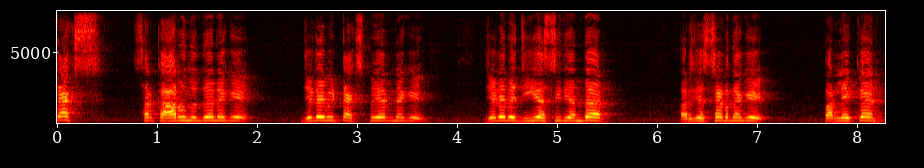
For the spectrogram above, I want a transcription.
ਟੈਕਸ ਸਰਕਾਰ ਨੂੰ ਦਿੰਦੇ ਨੇਗੇ, ਜਿਹੜੇ ਵੀ ਟੈਕਸ ਪੇਅਰ ਨੇਗੇ, ਜਿਹੜੇ ਵੀ ਜੀਐਸਟੀ ਦੇ ਅੰਦਰ ਰਜਿਸਟਰਡ ਨੇਗੇ। ਪਰ ਲੇਕਿਨ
